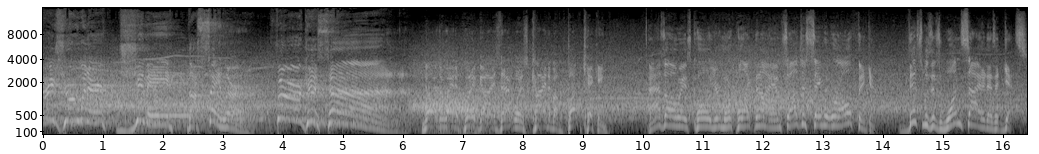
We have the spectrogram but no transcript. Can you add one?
Here is your winner, Jimmy the Sailor Ferguson. No other way to put it, guys. That was kind of a butt kicking. As always, Cole, you're more polite than I am, so I'll just say what we're all thinking. This was as one-sided as it gets.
